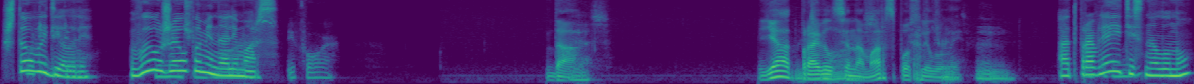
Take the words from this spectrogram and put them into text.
Что вы делали? Вы уже упоминали Марс. Да. Я отправился на Марс после Луны. Отправляетесь на Луну?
